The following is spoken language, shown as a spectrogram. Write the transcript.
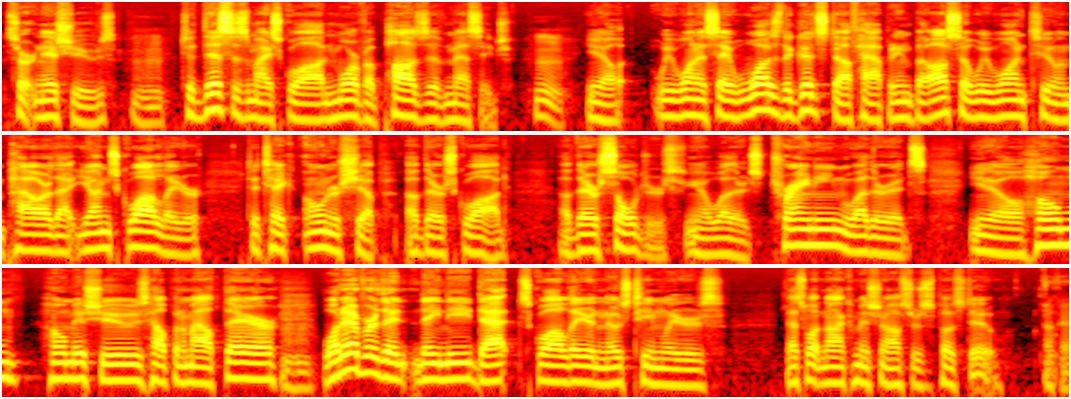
certain issues, mm-hmm. to this is my squad, more of a positive message. Hmm. You know, we want to say was the good stuff happening, but also we want to empower that young squad leader to take ownership of their squad, of their soldiers. You know, whether it's training, whether it's you know home home issues, helping them out there, mm-hmm. whatever they they need. That squad leader and those team leaders, that's what non-commissioned officers are supposed to do. Okay.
